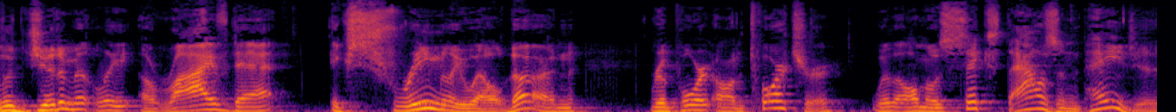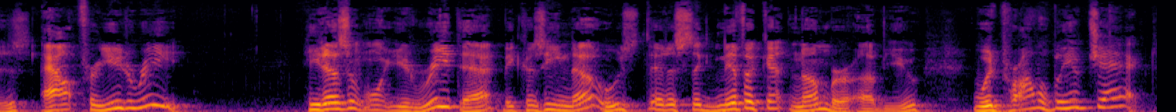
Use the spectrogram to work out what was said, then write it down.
legitimately arrived at, extremely well done report on torture with almost 6,000 pages out for you to read. He doesn't want you to read that because he knows that a significant number of you would probably object,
